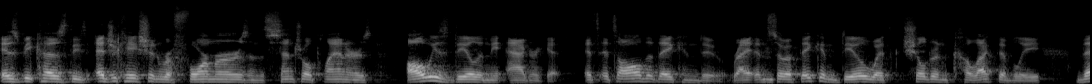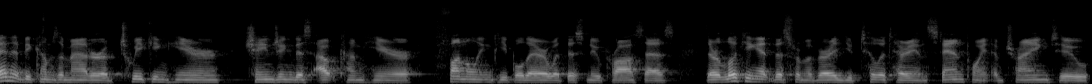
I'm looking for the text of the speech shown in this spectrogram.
is because these education reformers and central planners always deal in the aggregate. It's, it's all that they can do, right? And mm-hmm. so if they can deal with children collectively, then it becomes a matter of tweaking here, changing this outcome here, funneling people there with this new process. They're looking at this from a very utilitarian standpoint of trying to,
